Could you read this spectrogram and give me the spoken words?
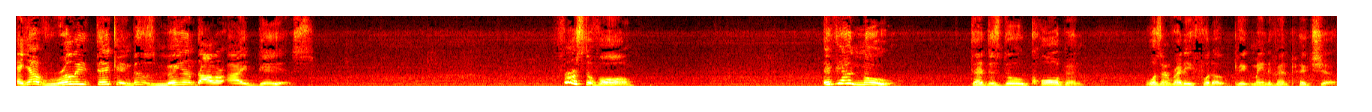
And y'all really thinking this is million dollar ideas. First of all, if y'all knew that this dude Corbin wasn't ready for the big main event picture,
